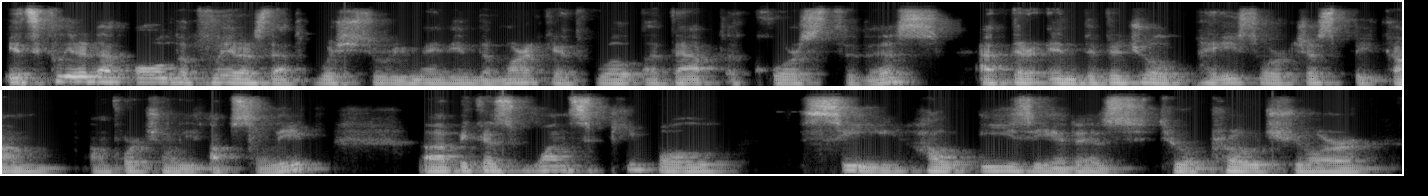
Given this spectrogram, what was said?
It's clear that all the players that wish to remain in the market will adapt a course to this at their individual pace or just become, unfortunately, obsolete. Uh, because once people see how easy it is to approach your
